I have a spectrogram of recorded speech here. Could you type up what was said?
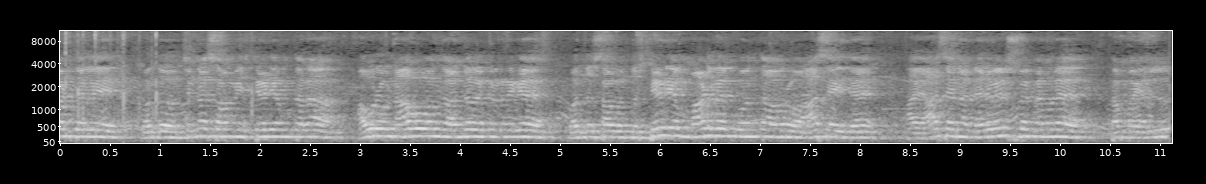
ಮಟ್ಟದಲ್ಲಿ ಒಂದು ಚಿನ್ನಸ್ವಾಮಿ ಸ್ಟೇಡಿಯಂ ತರ ಅವರು, ನಾವು ಒಂದು ಅಂಗವಿಕಲರಿಗೆ ಒಂದು ಒಂದು ಸ್ಟೇಡಿಯಂ ಮಾಡಬೇಕು ಅಂತ ಅವರು ಆಸೆ ಇದೆ. ಆ ಆಸೆನ ನೆರವೇರಿಸಬೇಕಂದ್ರೆ ತಮ್ಮ ಎಲ್ಲ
